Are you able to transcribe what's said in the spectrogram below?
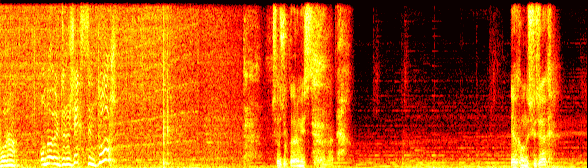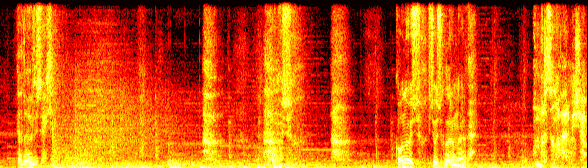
Boran, onu öldüreceksin. Dur! Çocuklarımı istiyorum hadi. Ya konuşacak ya da ölecek. Konuş. Konuş. Çocuklarım nerede? Onları sana vermeyeceğim.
